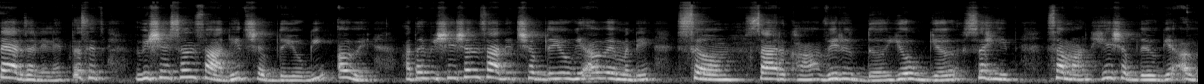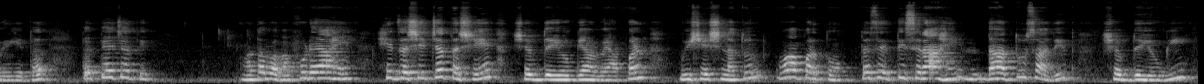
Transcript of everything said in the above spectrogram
तयार झालेले आहेत. तसेच विशेषण साधित शब्दयोगी अव्यय. आता विशेषण साधित शब्दयोगी अव्ययमध्ये सम सारखा विरुद्ध योग्य सहित समान हे शब्दयोगी अव्यय येतात. तर त्याच्यातील आता बघा पुढे आहे. हे जसेच्या तसे शब्दयोग्य व्यापण आपण विशेषणातून वापरतो. तसेच तिसरा आहे धातू साधित शब्दयोगी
